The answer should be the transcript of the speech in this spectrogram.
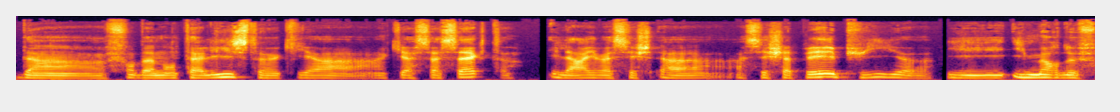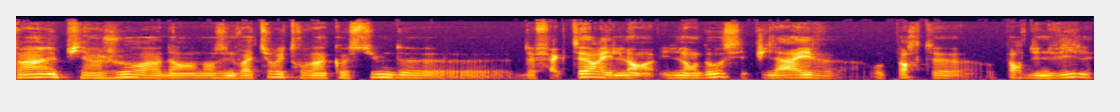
d'un fondamentaliste qui a, qui a sa secte il arrive à s'échapper et puis euh, il, meurt de faim et puis un jour euh, dans, une voiture il trouve un costume de, de facteur il l'endosse et puis il arrive aux portes, aux portes d'une ville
